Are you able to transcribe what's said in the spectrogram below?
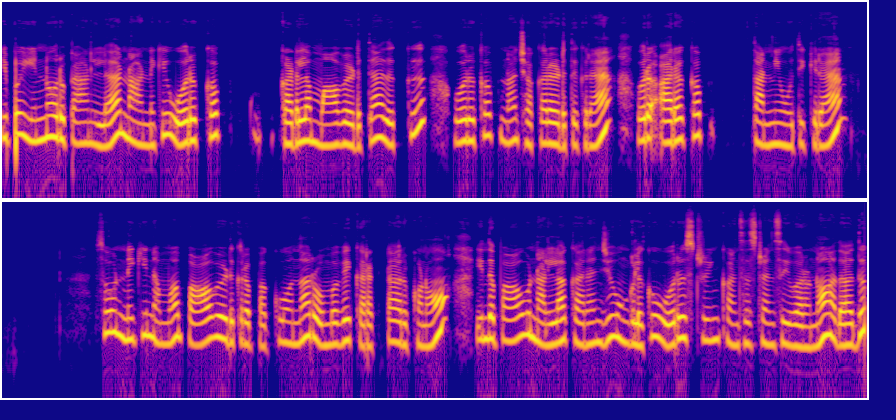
இப்போ இன்னொரு பேனில் நான் அன்றைக்கி ஒரு கப் கடலை மாவு எடுத்தேன். அதுக்கு ஒரு கப் நான் சர்க்கரை எடுத்துக்கிறேன். ஒரு அரை கப் தண்ணி ஊற்றிக்கிறேன் ஸோ இன்றைக்கி நம்ம பாவு எடுக்கிற பக்குவம் தான் ரொம்பவே கரெக்டாக இருக்கணும். இந்த பாவு நல்லா கரைஞ்சி உங்களுக்கு ஒரு ஸ்ட்ரிங் கன்சிஸ்டன்சி வரணும். அதாவது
